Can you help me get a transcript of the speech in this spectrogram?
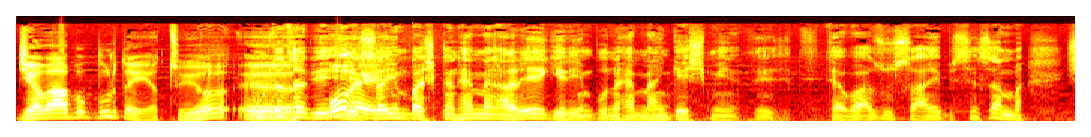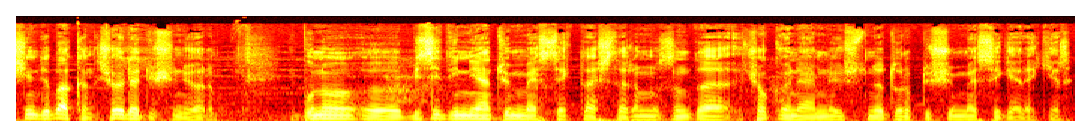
cevabı burada yatıyor. Ee, burada tabii o, e, Sayın Başkan hemen araya gireyim bunu hemen geçmeyin e, tevazu sahibisiniz ama şimdi bakın şöyle düşünüyorum. Bunu e, bizi dinleyen tüm meslektaşlarımızın da çok önemli üstünde durup düşünmesi gerekir.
